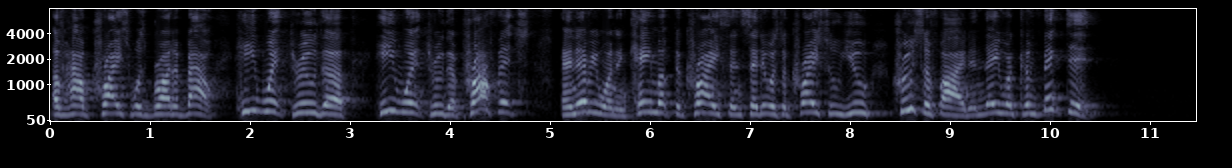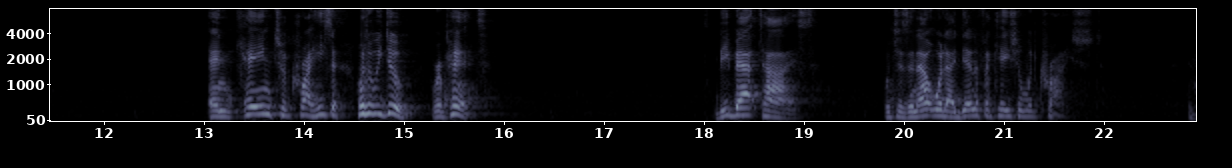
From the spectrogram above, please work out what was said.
of how Christ was brought about? He went through the he went through the prophets and everyone and came up to Christ and said it was the Christ who you crucified and they were convicted. and came to Christ, he said, What do we do? Repent. Be baptized, which is an outward identification with Christ. And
